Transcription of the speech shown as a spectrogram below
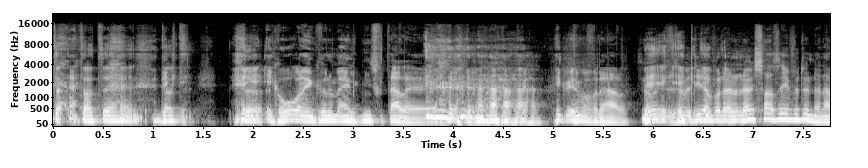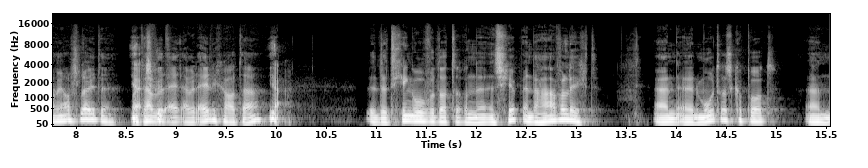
dat... dat, eh, dat ik hoor en ik wil hem eigenlijk niet vertellen. ik wil hem maar verhalen. Nee, Zullen, ik- zullen we die dan voor de luisteraars even doen en daarmee afsluiten? Want hebben, we, het- hebben we het eigenlijk gehad, hè? Ja. Het ging over dat er een, een schip in de haven ligt. En de motor is kapot. En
